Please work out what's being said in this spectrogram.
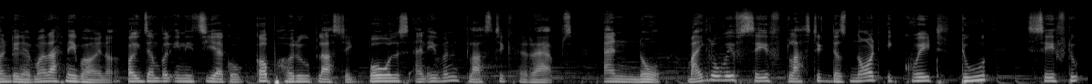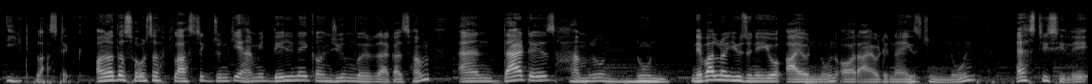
कन्टेनरमा राख्नै भएन। फर इक्जाम्पल यिनी चियाको कपहरू plastic bowls and even plastic wraps and no microwave safe plastic does not equate to safe to eat plastic another source of plastic जुन कि हामी डेली नै कन्ज्युम गरिरहेका छौँ एन्ड द्याट इज हाम्रो नुन नेपालमा युज हुने यो आयो नुन अर आयोडिनाइज नुन एसटिसीले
